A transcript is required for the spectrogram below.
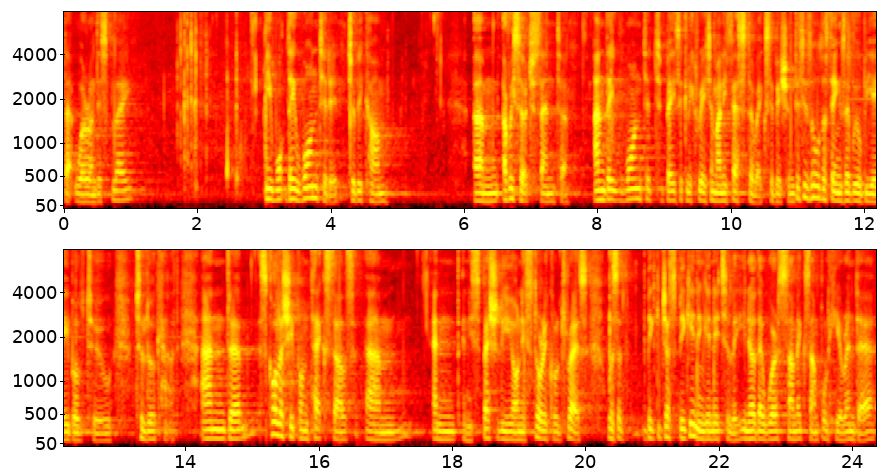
that were on display. They wanted it to become um, a research center and they wanted to basically create a manifesto exhibition. This is all the things that we'll be able to, to look at. And uh, scholarship on textiles, um, and, and, especially on historical dress, was big, just beginning in Italy. You know, there were some examples here and there,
